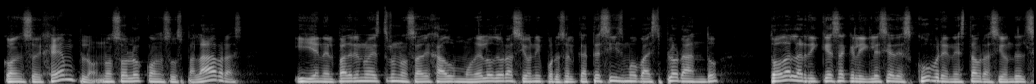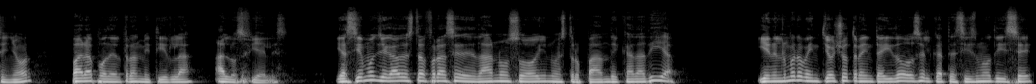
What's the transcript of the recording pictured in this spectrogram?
con su ejemplo, no solo con sus palabras. Y en el Padre Nuestro nos ha dejado un modelo de oración y por eso el catecismo va explorando toda la riqueza que la iglesia descubre en esta oración del Señor para poder transmitirla a los fieles. Y así hemos llegado a esta frase de danos hoy nuestro pan de cada día. Y en el número 2832 el catecismo dice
